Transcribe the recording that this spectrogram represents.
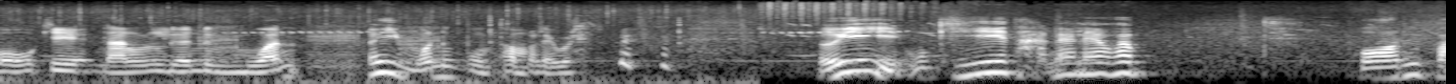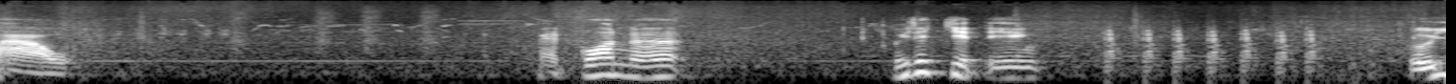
โอเคหนังเหลือหนึ่งม้วนเฮ้ยม้วนหนึ่งผมทำอะไรวะเฮ้ยโอเคฐานได้แล้วครับพอหรือเปล่าแปดก้อนนะฮะเฮ้ยได้เจ็ดเองเฮ้ย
